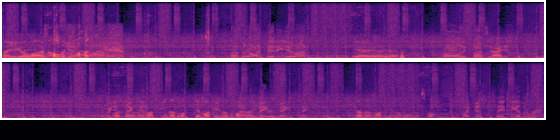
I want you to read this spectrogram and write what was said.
Are you alive? Holy Yeah, fuck! I am. I'm alive, Peter, you alive? Yeah, yeah, yeah. Holy fuck, did we just... Did we What, just there, there might be another one. There might be another one. No, me, really- me, me. no, no, might be another one as well. I just cleared the other room.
